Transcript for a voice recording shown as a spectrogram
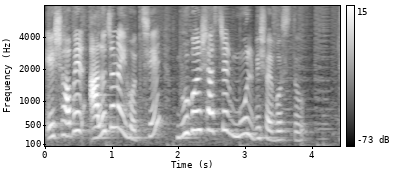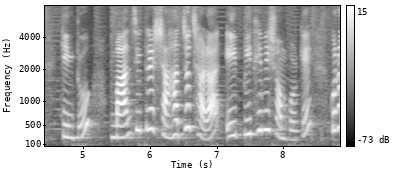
এসবের আলোচনাই হচ্ছে ভূগোল শাস্ত্রের মূল বিষয়বস্তু। কিন্তু মানচিত্রের সাহায্য ছাড়া এই পৃথিবী সম্পর্কে কোনো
